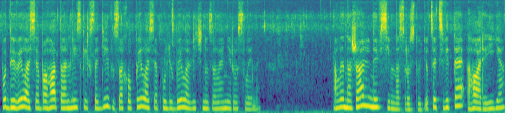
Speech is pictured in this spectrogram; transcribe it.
подивилася багато англійських садів, захопилася, полюбила вічно зелені рослини. Але, на жаль, не всі в нас ростуть. Оце цвіте гарія,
